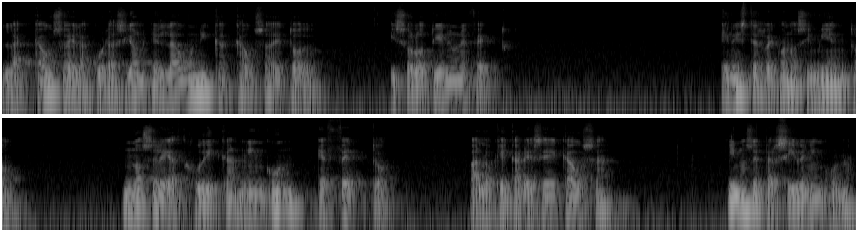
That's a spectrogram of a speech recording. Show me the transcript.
La causa de la curación es la única causa de todo y solo tiene un efecto. En este reconocimiento no se le adjudica ningún efecto a lo que carece de causa y no se percibe ninguno.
